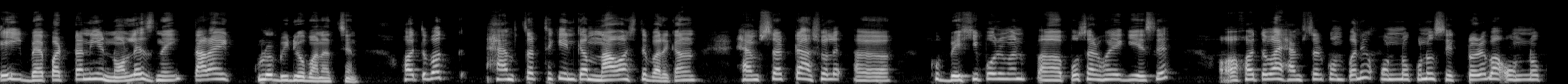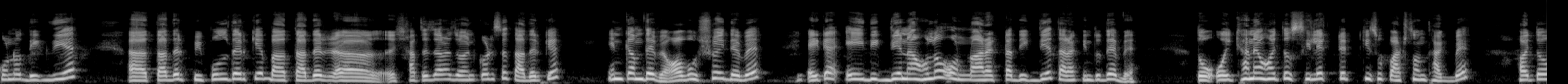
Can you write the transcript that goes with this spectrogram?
এই ব্যাপারটা নিয়ে নলেজ নেই, তারা এগুলো ভিডিও বানাচ্ছেন। হয়তোবা হ্যামস্টার থেকে ইনকাম নাও আসতে পারে, কারণ হ্যামস্টারটা আসলে খুব বেশি পরিমাণ প্রচার হয়ে গিয়েছে। আহ, হয়তোবা হ্যামস্টার কোম্পানি অন্য কোনো সেক্টরে বা অন্য কোনো দিক দিয়ে তাদের পিপুলদেরকে বা তাদের সাথে যারা জয়েন করেছে তাদেরকে ইনকাম দেবে অবশ্যই দেবে। এইটা এই দিক দিয়ে না হলেও অন্য আরেকটা দিক দিয়ে তারা কিন্তু দেবে। তো ওইখানে হয়তো সিলেক্টেড কিছু পার্সন থাকবে হয়তো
